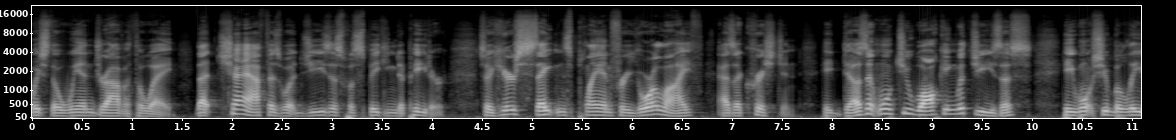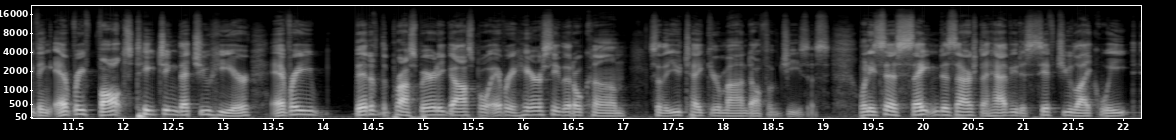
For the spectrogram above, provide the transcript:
which the wind driveth away. That chaff is what Jesus was speaking to Peter. So here's Satan's plan for your life as a Christian. He doesn't want you walking with Jesus. He wants you believing every false teaching that you hear, every bit of the prosperity gospel, every heresy that'll come, so that you take your mind off of Jesus. When he says Satan desires to have you to sift you like wheat,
